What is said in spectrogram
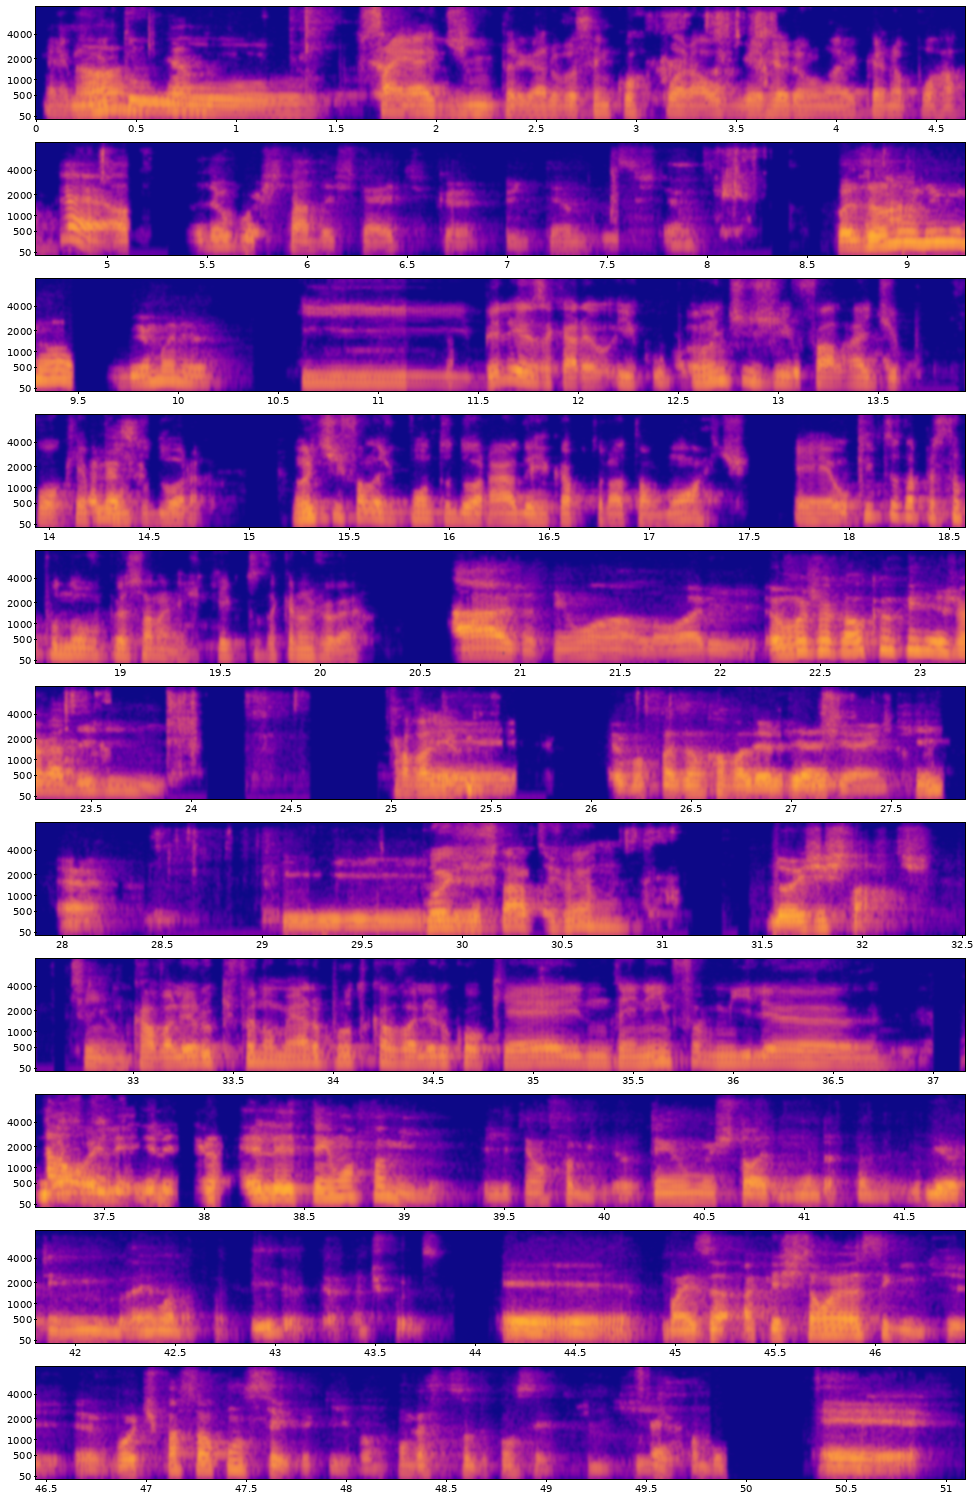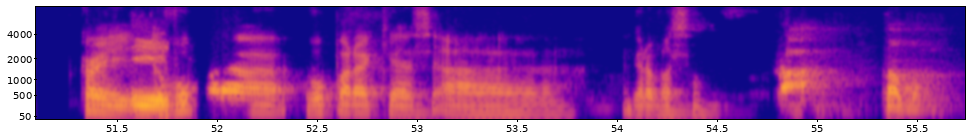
É Ah, muito. Saiyajin, tá ligado? Você incorporar o guerreirão lá e cair na porrada. É, apesar de eu gostar da estética, eu entendo do sistema. Mas eu não ligo, não. é Bem maneiro. E beleza, cara. E antes de falar de qualquer Olha ponto dourado, antes de falar de ponto dourado e recapturar tua morte, é, o que, que tu tá pensando pro novo personagem? O que, que tu tá querendo jogar? Ah, já tem uma lore. Eu vou jogar o que eu queria jogar desde o início. Cavaleiro. É, eu vou fazer um cavaleiro viajante. É. E. Dois de status mesmo? Dois de status. Sim, um cavaleiro que foi nomeado por outro cavaleiro qualquer e não tem nem família. Não, ele, tem- ele, tem, ele tem uma família. Ele tem uma família. Eu tenho uma historinha da família, eu tenho um emblema da família, tem um monte de coisa. É, mas a, a questão é a seguinte: eu vou te passar o conceito aqui, vamos conversar sobre o conceito. A gente Certo. acabou. É, Calma aí, E- eu vou parar, vou parar aqui a, a- a gravação. tá, tá bom.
